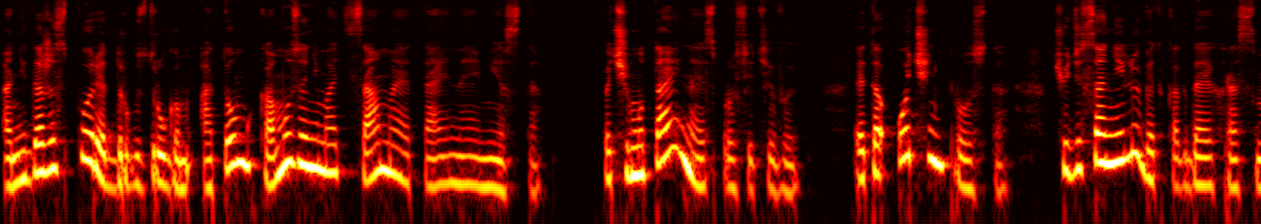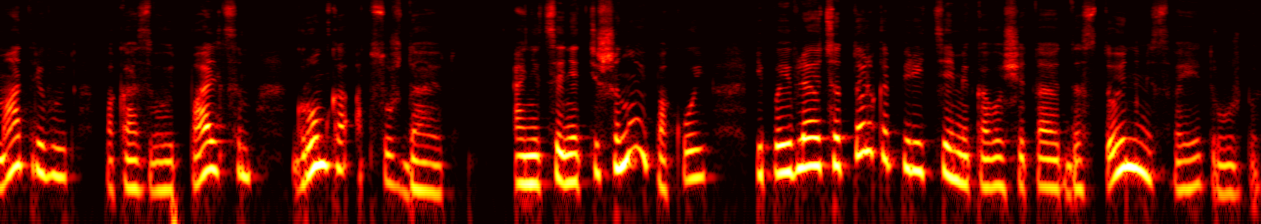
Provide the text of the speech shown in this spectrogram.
они даже спорят друг с другом о том, кому занимать самое тайное место. Почему тайное, спросите вы? Это очень просто. Чудеса не любят, когда их рассматривают, показывают пальцем, громко обсуждают. Они ценят тишину и покой и появляются только перед теми, кого считают достойными своей дружбы.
